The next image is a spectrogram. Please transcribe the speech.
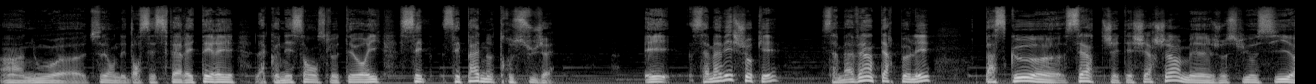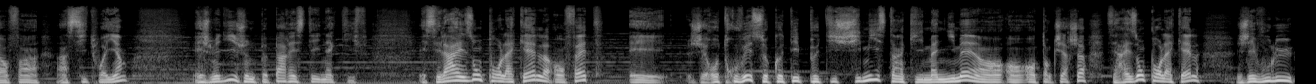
Hein. Nous, euh, tu sais, on est dans ces sphères éthérées, la connaissance, le théorique. C'est c'est pas notre sujet. Et ça m'avait choqué, ça m'avait interpellé parce que euh, certes j'étais chercheur, mais je suis aussi enfin un citoyen. Et je me dis, je ne peux pas rester inactif. Et c'est la raison pour laquelle, en fait, et j'ai retrouvé ce côté petit chimiste hein, qui m'animait en, tant que chercheur. C'est la raison pour laquelle j'ai voulu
